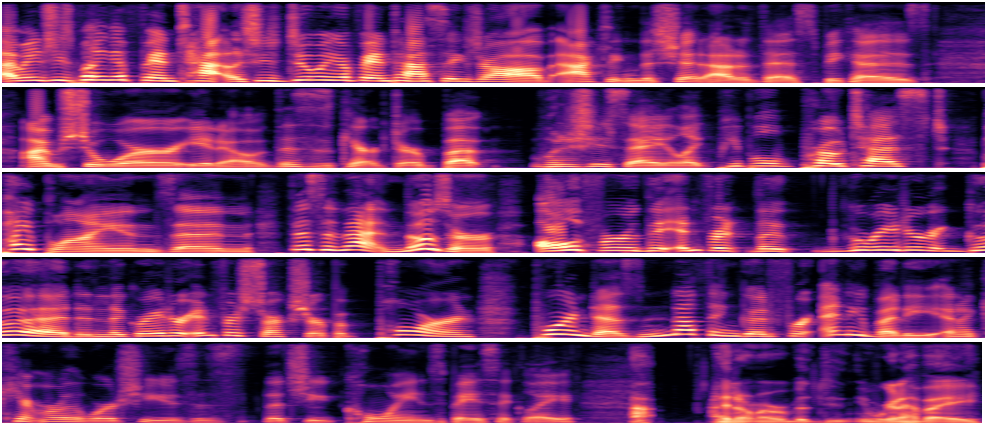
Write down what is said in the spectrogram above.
I mean, she's playing a fantastic. She's doing a fantastic job acting the shit out of this because I'm sure you know this is a character. But what does she say? Like people protest pipelines and this and that, and those are all for the infra- the greater good and the greater infrastructure. But porn, porn does nothing good for anybody. And I can't remember the word she uses that she coins basically. I don't remember, but we're gonna have a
